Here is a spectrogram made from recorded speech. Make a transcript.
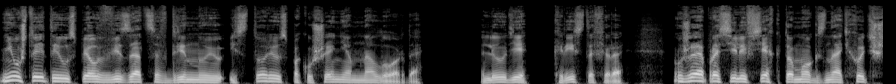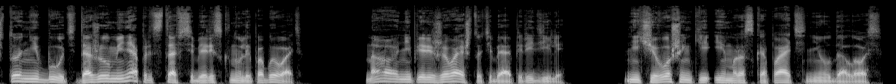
Неужто и ты успел ввязаться в дрянную историю с покушением на лорда? Люди Кристофера уже опросили всех, кто мог знать хоть что-нибудь, даже у меня, представь себе, рискнули побывать. Но не переживай, что тебя опередили. Ничегошеньки им раскопать не удалось.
